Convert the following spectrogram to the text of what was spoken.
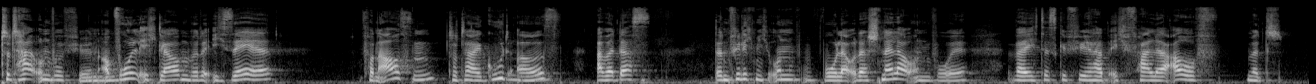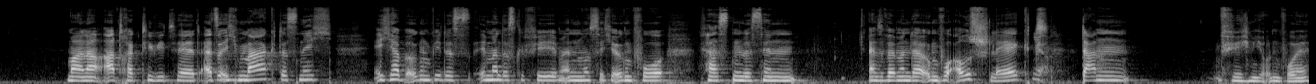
total unwohl fühlen, mhm. obwohl ich glauben würde, ich sähe von außen total gut mhm. aus, aber das dann fühle ich mich unwohler oder schneller unwohl, weil ich das Gefühl habe, ich falle auf mit meiner Attraktivität. Also ich mhm. mag das nicht. Ich habe irgendwie das immer das Gefühl, man muss sich irgendwo fast ein bisschen, also wenn man da irgendwo ausschlägt, ja. dann fühle ich mich unwohl.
